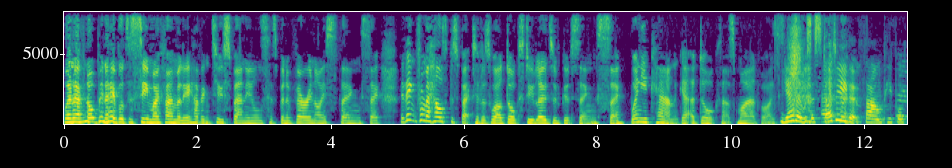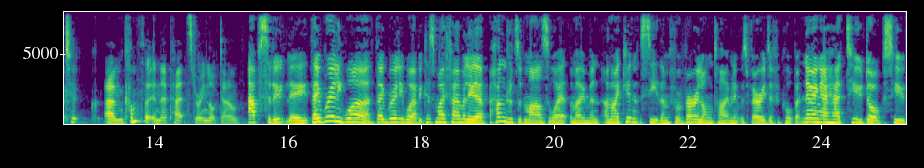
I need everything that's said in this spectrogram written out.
when I've not been able to see my family. Having two spaniels has been a very nice thing. So I think from a health perspective as well, dogs do loads of good things. So when you can, get a dog. That's my advice. Yeah, there was a study that found people took um, comfort in their pets during lockdown. Absolutely. They really were. They really were because my family are hundreds of miles away at the moment and I couldn't see them for a very long time and it was very difficult. But knowing I had two dogs who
